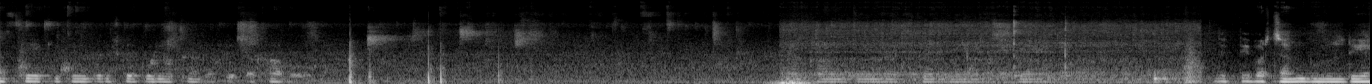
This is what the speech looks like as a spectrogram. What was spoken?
আজকে কিচেন পরিষ্কার করে আপনাদেরকে দেখাবো। দেখতে পাচ্ছেন বুলুস দিয়ে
